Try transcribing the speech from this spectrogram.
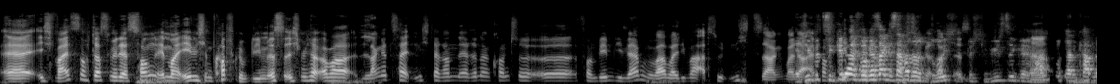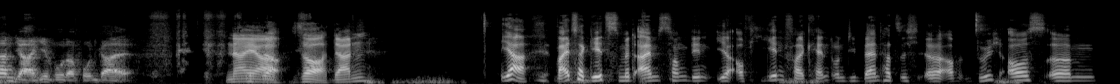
Äh, ich weiß noch, dass mir der Song immer ewig im Kopf geblieben ist. Ich mich aber lange Zeit nicht daran erinnern konnte, äh, von wem die Werbung war, weil die war absolut nichts sagen. Weil Der da Typ ist, genau, ich wollte sagen, ist einfach durch die durch, Wüste gerannt durch die Wüste gerannt und dann kam dann, ja, hier Vodafone, geil. Naja, Ja. so, dann. Ja, weiter geht's mit einem Song, den ihr auf jeden Fall kennt. Und die Band hat sich äh, auch durchaus ähm,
